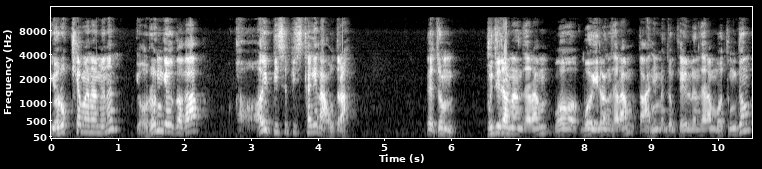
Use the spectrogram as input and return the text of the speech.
요렇게만 하면은 요런 결과가 거의 비슷비슷하게 나오더라. 좀 부지런한 사람, 뭐, 뭐 이런 사람, 또 아니면 좀 게을른 사람, 뭐 등등,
